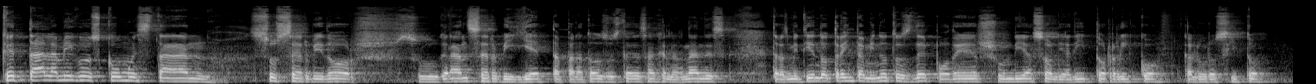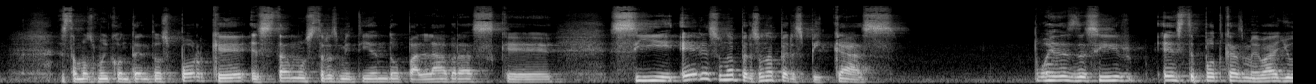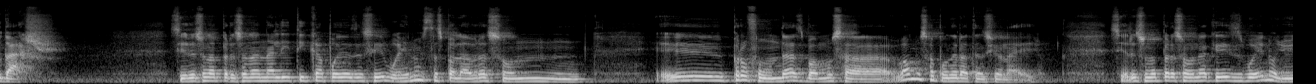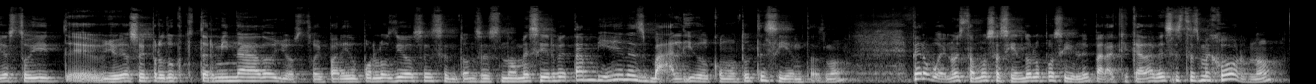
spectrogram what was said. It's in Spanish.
¿Qué tal amigos? ¿Cómo están? Su servidor, su gran servilleta para todos ustedes, Ángel Hernández, transmitiendo 30 minutos de poder, un día soleadito, rico, calurosito. Estamos muy contentos porque estamos transmitiendo palabras que si eres una persona perspicaz, puedes decir, este podcast me va a ayudar. Si eres una persona analítica, puedes decir, bueno, estas palabras son eh, profundas, vamos a, vamos a poner atención a ello. Si eres una persona que dices, bueno, yo ya estoy, eh, yo ya soy producto terminado, yo estoy parido por los dioses, entonces no me sirve, también es válido como tú te sientas, ¿no? Pero bueno, estamos haciendo lo posible para que cada vez estés mejor, ¿no?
